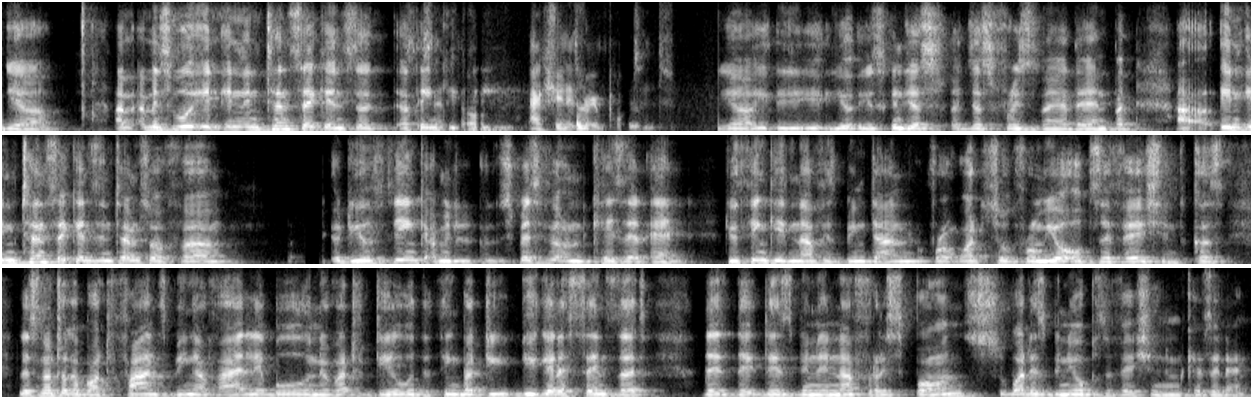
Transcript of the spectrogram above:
Yeah, I mean, so in, in, in ten seconds, uh, I think action is very important. Yeah, you, you, you can just just freeze me at the end, but uh, in in ten seconds, in terms of, um, do you think? I mean, specifically on KZN, do you think enough is being done from what so from your observation because let's not talk about funds being available and order to deal with the thing but do you, do you get a sense that there's been enough response what has been your observation in KZN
